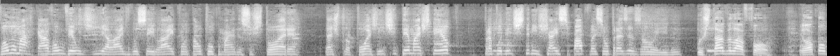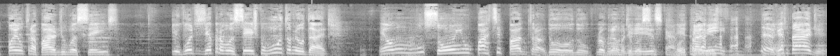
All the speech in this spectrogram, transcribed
vamos marcar, vamos ver um dia lá de você ir lá e contar um pouco mais da sua história, das propostas. A gente ter mais tempo pra poder destrinchar esse papo, vai ser um prazerzão aí, viu? Gustavo Lafon, eu acompanho o trabalho de vocês e vou dizer para vocês com muita humildade. É um, um sonho participar do, do, do programa Pô, de vocês. isso, cara. E para mim, é verdade.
